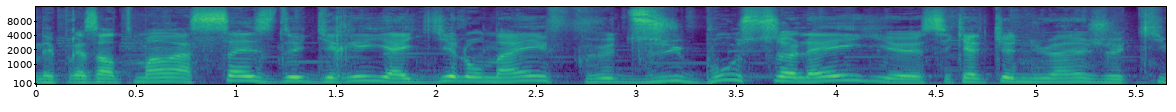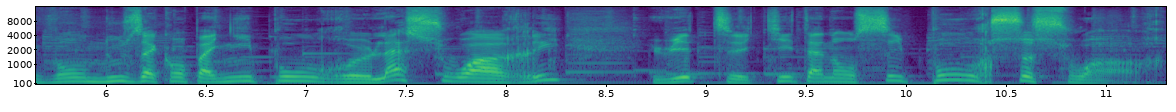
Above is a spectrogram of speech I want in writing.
On est présentement à 16 degrés à Yellowknife, du beau soleil. Euh, C'est quelques nuages qui vont nous accompagner pour euh, la soirée. 8 qui est annoncé pour ce soir.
